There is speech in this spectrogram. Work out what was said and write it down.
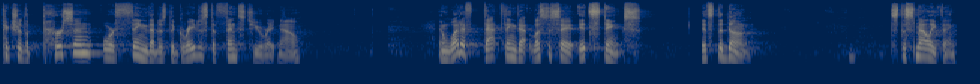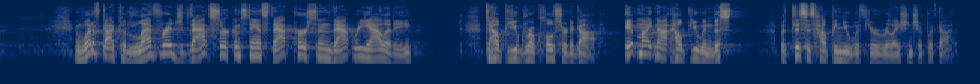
picture the person or thing that is the greatest offense to you right now. And what if that thing that, let's just say it, it stinks, it's the dung, it's the smelly thing. And what if God could leverage that circumstance, that person, that reality to help you grow closer to God? It might not help you in this, but this is helping you with your relationship with God.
